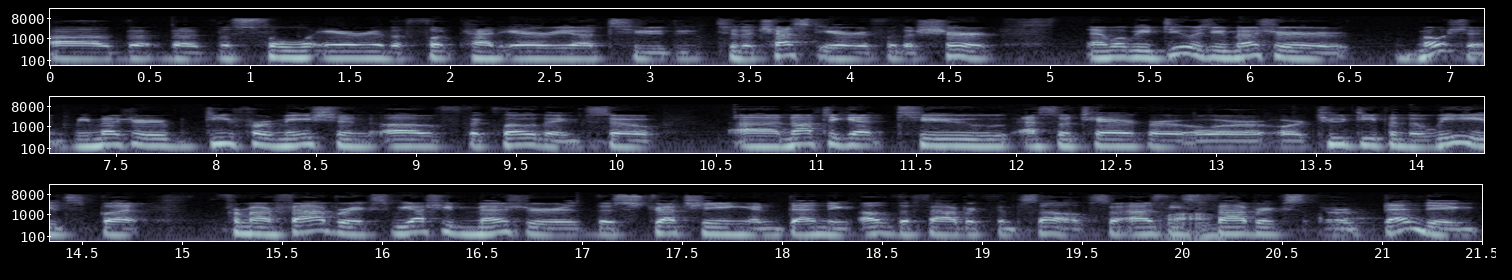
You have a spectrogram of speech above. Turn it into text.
uh, the, the, the sole area, the foot pad area to the, to the chest area for the shirt. And what we do is we measure motion. We measure deformation of the clothing. So uh, not to get too esoteric or, or, or too deep in the weeds, but from our fabrics, we actually measure the stretching and bending of the fabric themselves. So as wow. these fabrics are bending,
